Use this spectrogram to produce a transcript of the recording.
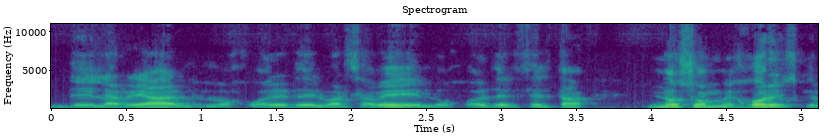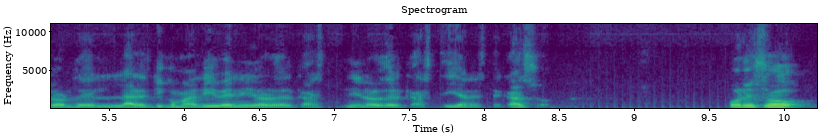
de la Real, los jugadores del Barça B, los jugadores del Celta, no son mejores que los del Atlético Madrid ni los del, ni los del Castilla en este caso. Por eso,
